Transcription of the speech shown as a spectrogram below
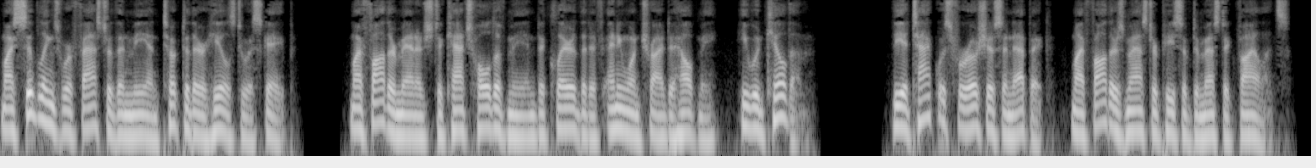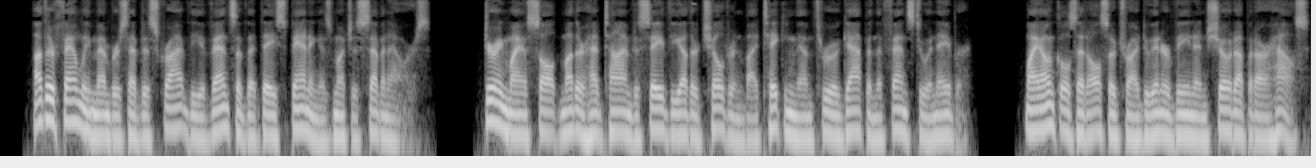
My siblings were faster than me and took to their heels to escape. My father managed to catch hold of me and declared that if anyone tried to help me, he would kill them. The attack was ferocious and epic, my father's masterpiece of domestic violence. Other family members have described the events of that day spanning as much as seven hours. During my assault, mother had time to save the other children by taking them through a gap in the fence to a neighbor. My uncles had also tried to intervene and showed up at our house,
